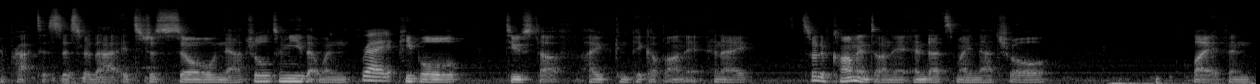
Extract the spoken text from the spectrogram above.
I practice this or that. It's just so natural to me that when right. people do stuff, I can pick up on it and I sort of comment on it, and that's my natural life. And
